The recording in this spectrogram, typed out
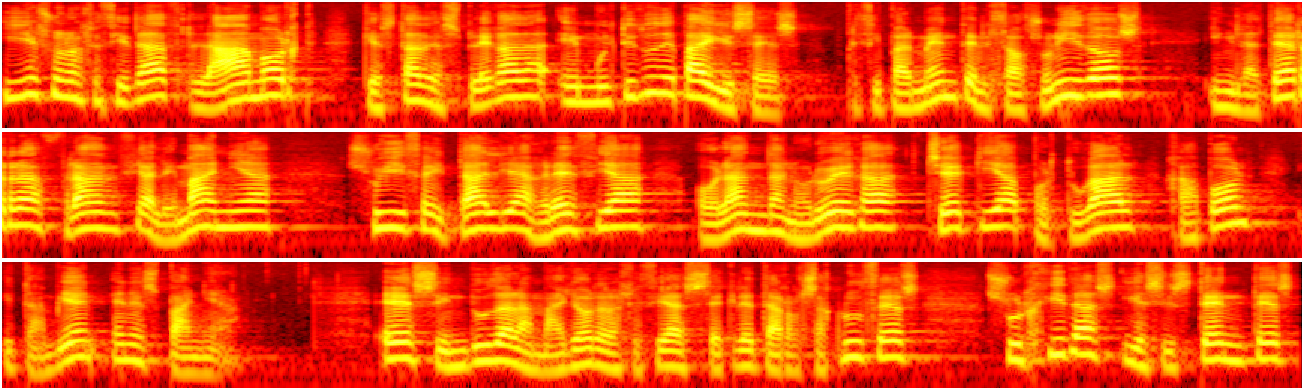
y es una sociedad, la AMORC, que está desplegada en multitud de países, principalmente en Estados Unidos, Inglaterra, Francia, Alemania, Suiza, Italia, Grecia, Holanda, Noruega, Chequia, Portugal, Japón y también en España. Es sin duda la mayor de las sociedades secretas rosacruces surgidas y existentes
